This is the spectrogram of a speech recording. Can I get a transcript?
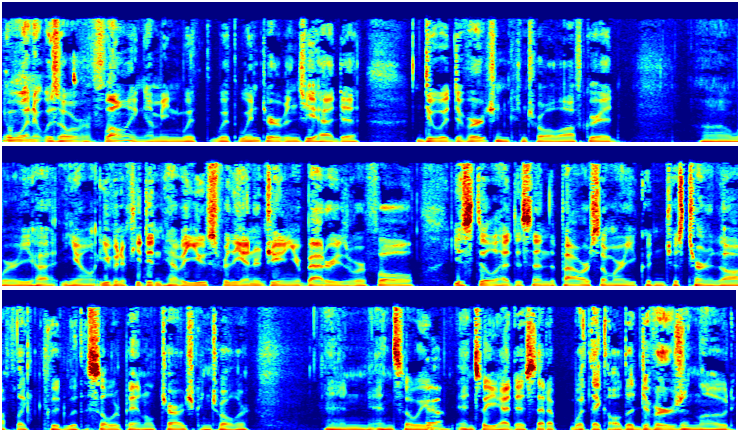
And When it was overflowing, I mean, with, with wind turbines, you had to do a diversion control off grid uh, where you had, you know, even if you didn't have a use for the energy and your batteries were full, you still had to send the power somewhere. You couldn't just turn it off like you could with a solar panel charge controller. And and so we yeah. and so you had to set up what they called a diversion load.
